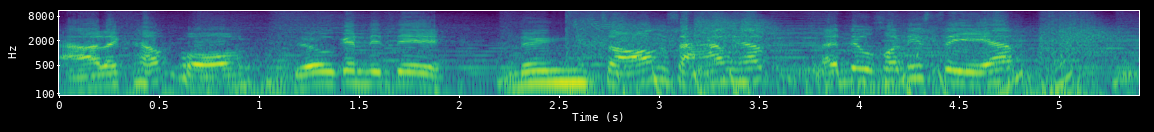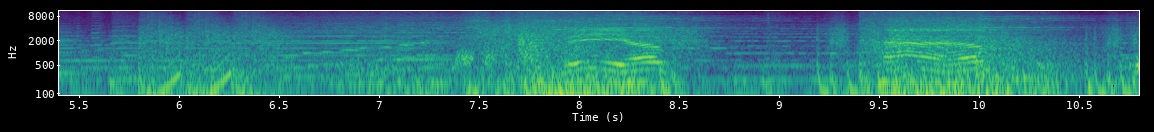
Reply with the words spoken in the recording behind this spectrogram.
เอาลยครับผมดูกันดีๆหนึ่งสองสามครับ แล้วดูคนที่สี่ครับนี่ครับห้าครับห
